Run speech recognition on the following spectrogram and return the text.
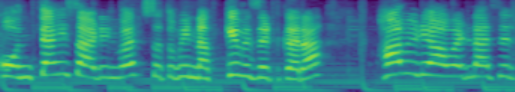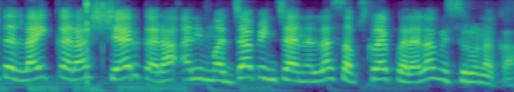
कोणत्याही साडींवर. सो तुम्ही नक्की विजिट करा. हा व्हिडिओ आवडला असेल तर लाईक करा शेअर करा आणि मज्जा पिंक चॅनलला सबस्क्राईब करायला विसरू नका.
